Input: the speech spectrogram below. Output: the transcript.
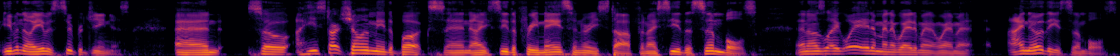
Even though he was super genius. And so he starts showing me the books and I see the Freemasonry stuff and I see the symbols. And I was like, wait a minute, wait a minute, wait a minute. I know these symbols.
